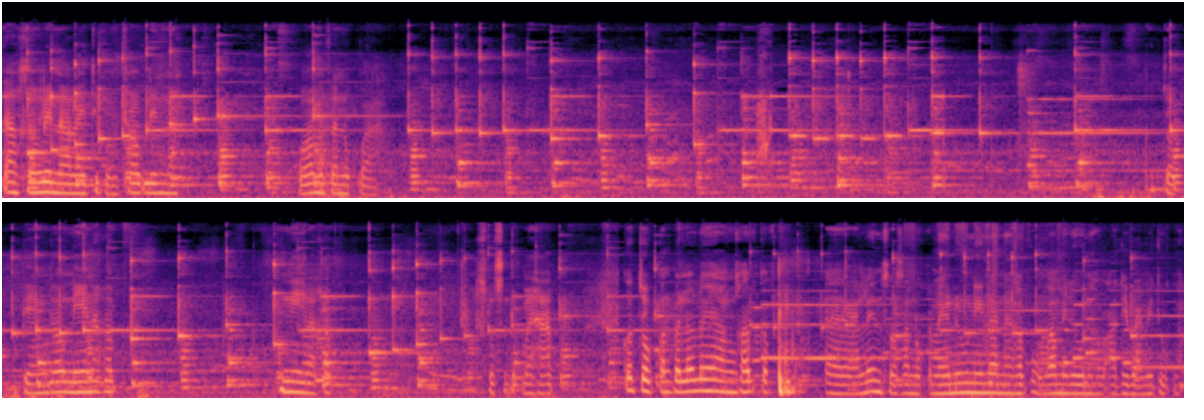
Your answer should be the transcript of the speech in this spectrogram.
สร้างเครื่องเล่นอะไรที่ผมชอบเล่นนะเพราะว่ามันสนุกกว่า จบเพียงเท่านี้นะครับ นี่แหละครับสวนสนุกไหมครับ ก็จบกันไปแล้วหรือยังครับ กับคลิปเอ่อเล่นสวนสนุกอะไรนู่นนี่นั่นนะครับ ผมว่าไม่รู้นะครับอธิบายไม่ถูกนะ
